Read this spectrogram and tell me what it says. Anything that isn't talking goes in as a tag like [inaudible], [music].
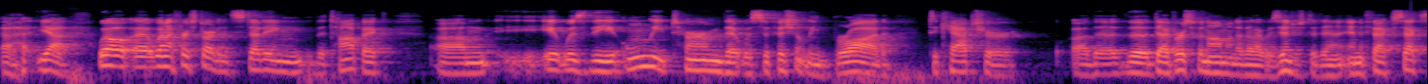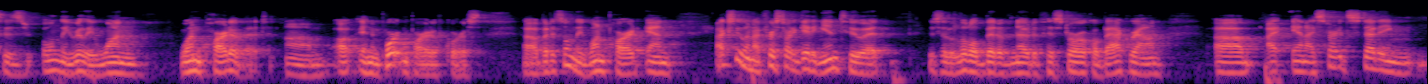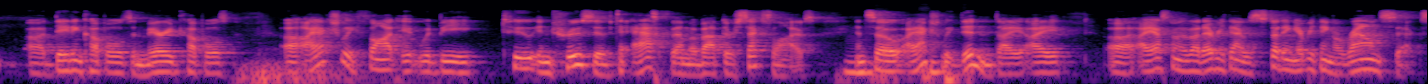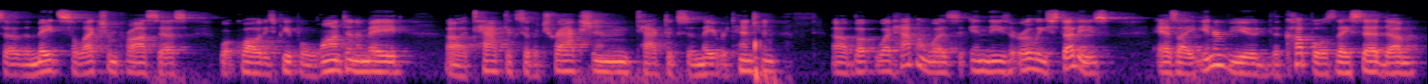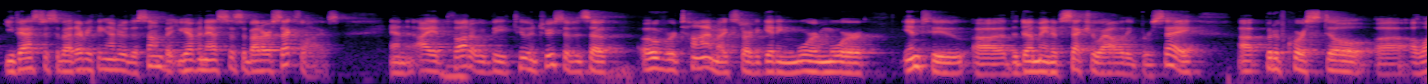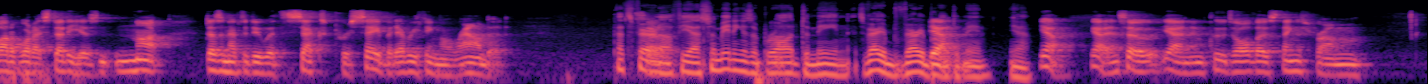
Uh, yeah. Well, uh, when I first started studying the topic, um, it was the only term that was sufficiently broad to capture uh, the the diverse phenomena that I was interested in. And in fact, sex is only really one one part of it, um, uh, an important part, of course, uh, but it's only one part. And actually, when I first started getting into it, there's a little bit of note of historical background. Um, I, and I started studying uh, dating couples and married couples. Uh, I actually thought it would be too intrusive to ask them about their sex lives. Mm-hmm. And so I actually didn't. I, I, uh, I asked them about everything. I was studying everything around sex. So the mate selection process, what qualities people want in a mate, uh, tactics of attraction, tactics of mate retention. Uh, but what happened was in these early studies, as I interviewed the couples, they said, um, You've asked us about everything under the sun, but you haven't asked us about our sex lives. And I had thought it would be too intrusive. And so over time, I started getting more and more into uh, the domain of sexuality per se. Uh, but of course, still, uh, a lot of what I study is not doesn't have to do with sex per se, but everything around it. That's fair so, enough. Yeah. So mating is a broad domain. It's very, very broad yeah, domain. Yeah. Yeah. Yeah. And so, yeah, and includes all those things from,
